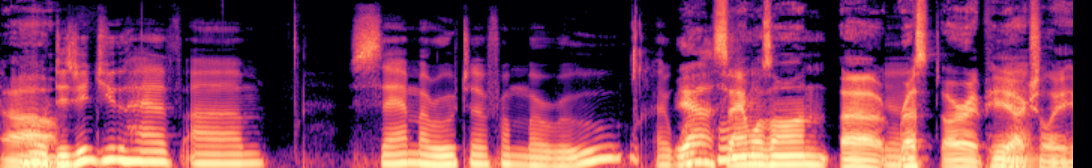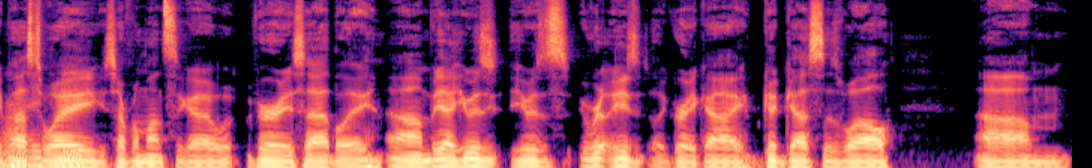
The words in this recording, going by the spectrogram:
Um, oh, didn't you have um, Sam Maruta from Maru? At one Yeah, Sam was on. Uh, Yeah. Rest R.I.P. Yeah, Actually, he passed RIP. away several months ago, very sadly. Um, but yeah, he was he was really, he's a great guy, good guest as well. Um,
